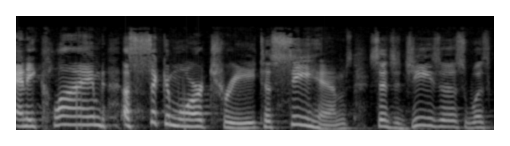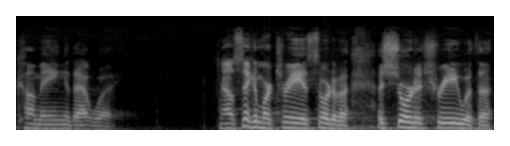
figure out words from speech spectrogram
and he climbed a sycamore tree to see him since Jesus was coming that way. Now, sycamore tree is sort of a, a shorter tree with a,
